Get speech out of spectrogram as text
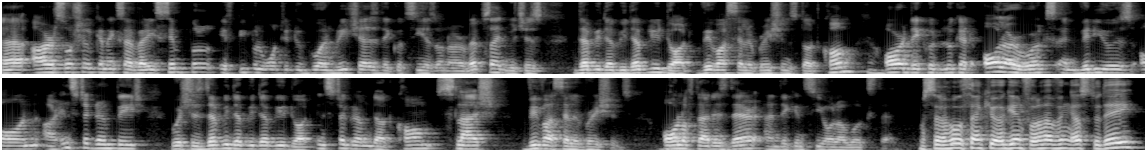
uh, our social connects are very simple. If people wanted to go and reach us, they could see us on our website, which is www.vivaahcelebrations.com, mm-hmm. or they could look at all our works and videos on our Instagram page, which is www.instagram.com slash Vivaah Celebrations. All of that is there, and they can see all our works there. Mr. Ho, thank you again for having us today.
